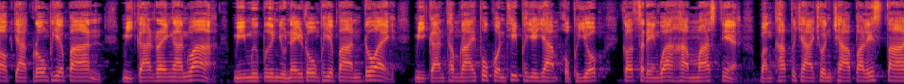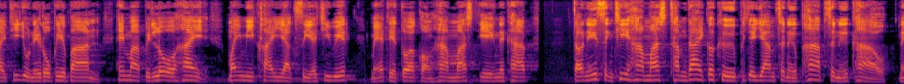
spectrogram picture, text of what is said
ออกจากโรงพยาบาล มีการรายงานว่ามีมือปืนอยู่ในโรงพยาบาลด้วย มีการทำร้ายผู้คนที่พยายามอพยพ ก็แสดงว่าฮามาสเนี่ยบังคับประชาชนชาวปาเลสไตน์ที่อยู่ในโรงพยาบาล ให้มาเป็นโล่ให้ ไม่มีใครอยากเสียชีวิต แม้แต่ตัวของฮามาสเองนะครับ ตอนนี้สิ่งที่ฮามาสทำได้ก็คือพยายามเสนอภาพเสนอข่าว ใน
